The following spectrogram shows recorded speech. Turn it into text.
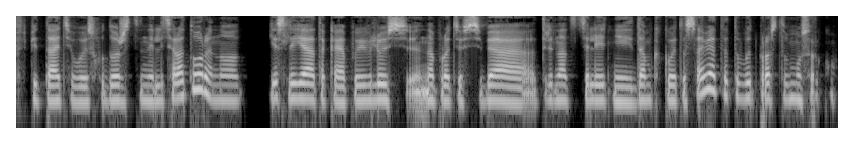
впитать его из художественной литературы, но если я такая появлюсь напротив себя 13-летней и дам какой-то совет, это будет просто в мусорку.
